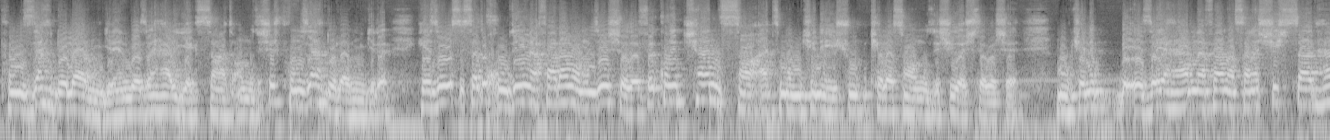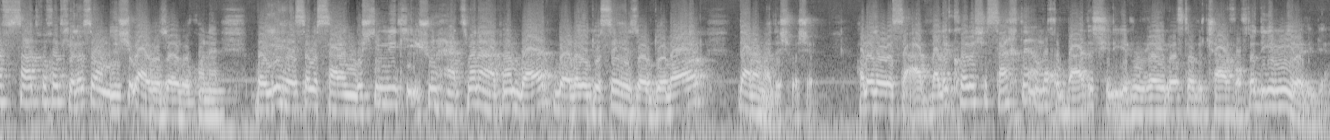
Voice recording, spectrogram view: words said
15 دلار می‌گیره. یعنی به هر یک ساعت آموزشش 15 دلار می‌گیره. 1300 خورده نفر هم آموزش شده. فکر کنید چند ساعت ممکنه ایشون کلاس آموزشی داشته باشه. ممکنه به ازای هر نفر مثلا 6 ساعت 7 ساعت بخواد کلاس آموزشی برگزار بکنه. با یه حساب سرانگشتی می‌بینید که ایشون حتما حتما باید بالای دو سه هزار دلار درآمدش باشه. حالا درسته اول کارش سخته اما خب بعدش دیگه رو ریل افتاد رو چرخ افتاد دیگه میره دیگه.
